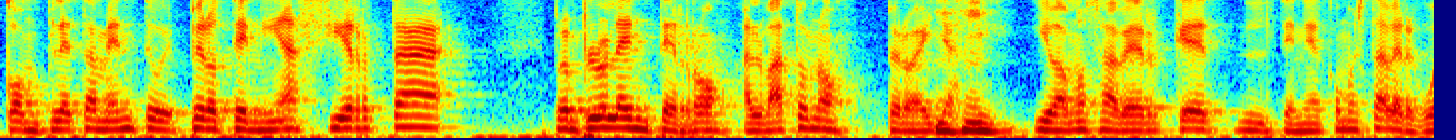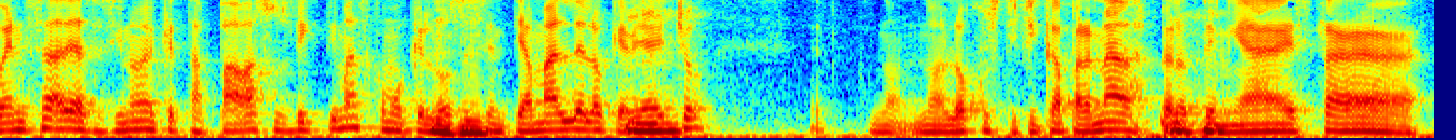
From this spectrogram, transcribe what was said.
completamente, güey. Pero tenía cierta... Por ejemplo, la enterró. Al vato no, pero a ella sí. Y vamos a ver que tenía como esta vergüenza de asesino de que tapaba a sus víctimas. Como que luego se sentía mal de lo que había hecho. No, no lo justifica para nada, pero tenía esta...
